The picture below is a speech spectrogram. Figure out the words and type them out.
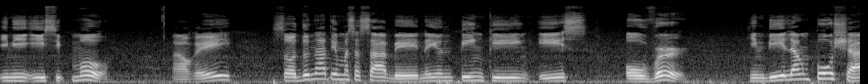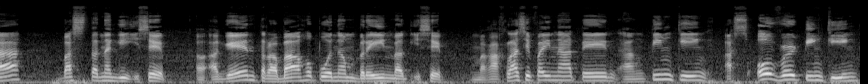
iniisip mo. Okay? So, doon natin masasabi na yung thinking is over. Hindi lang po siya basta nag-iisip. Uh, again, trabaho po ng brain mag-isip. Makaklasify natin ang thinking as overthinking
